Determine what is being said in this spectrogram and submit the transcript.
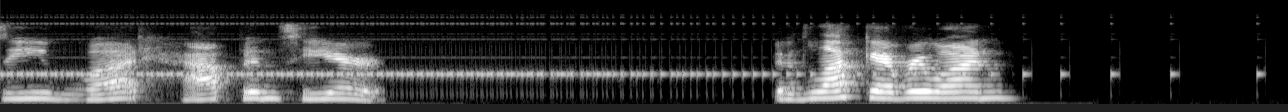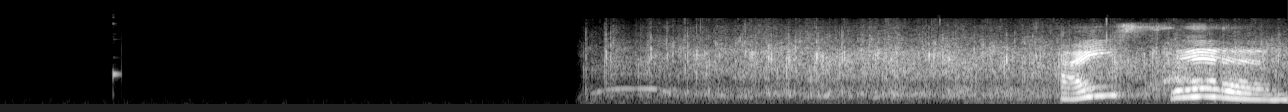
see what happens here. Good luck, everyone. Tyson,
